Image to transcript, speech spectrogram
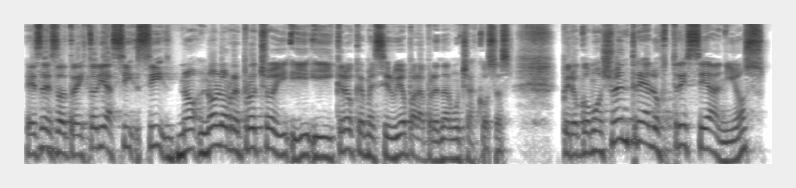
Esa es otra historia. Sí, sí, no, no lo reprocho y, creo que me sirvió para aprender muchas cosas. Pero como yo entré a los 13 años,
